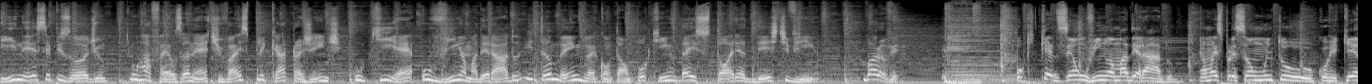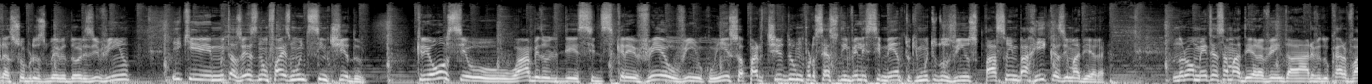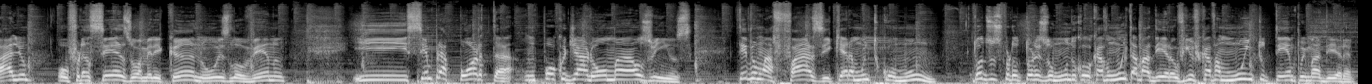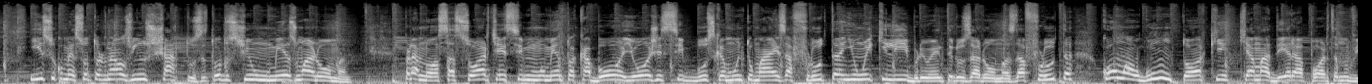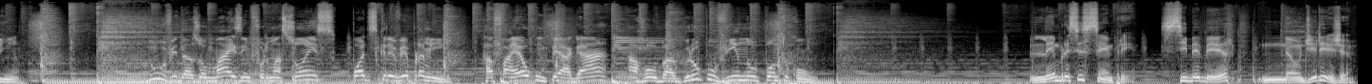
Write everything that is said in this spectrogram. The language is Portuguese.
E nesse episódio, o Rafael Zanetti vai explicar pra gente o que é o vinho amadeirado e também vai contar um pouquinho da história deste vinho. Bora ouvir! O que quer dizer um vinho amadeirado? É uma expressão muito corriqueira sobre os bebedores de vinho e que muitas vezes não faz muito sentido. Criou-se o hábito de se descrever o vinho com isso a partir de um processo de envelhecimento que muitos dos vinhos passam em barricas de madeira. Normalmente essa madeira vem da árvore do carvalho, ou francês, ou americano, ou esloveno, e sempre aporta um pouco de aroma aos vinhos. Teve uma fase que era muito comum, todos os produtores do mundo colocavam muita madeira, o vinho ficava muito tempo em madeira. E isso começou a tornar os vinhos chatos, todos tinham o mesmo aroma. Para nossa sorte, esse momento acabou e hoje se busca muito mais a fruta e um equilíbrio entre os aromas da fruta com algum toque que a madeira aporta no vinho dúvidas ou mais informações, pode escrever para mim. Rafael com ph, arroba grupovino.com. Lembre-se sempre, se beber, não dirija.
